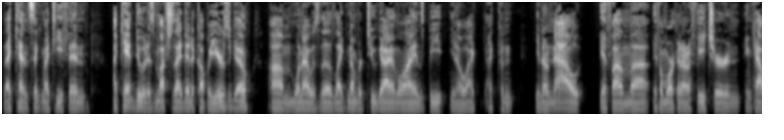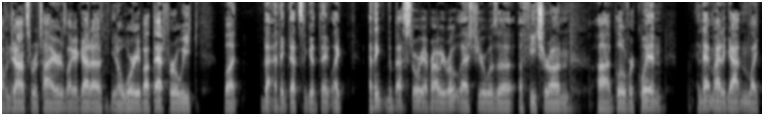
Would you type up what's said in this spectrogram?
that I can sink my teeth in, I can't do it as much as I did a couple years ago. Um, when I was the like number two guy on the Lions beat, you know, I, I couldn't, you know, now if I'm, uh, if I'm working on a feature and, and Calvin Johnson retires, like I gotta, you know, worry about that for a week. But that, I think that's the good thing. Like, I think the best story I probably wrote last year was a, a feature on, uh, Glover Quinn. And that might have gotten like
